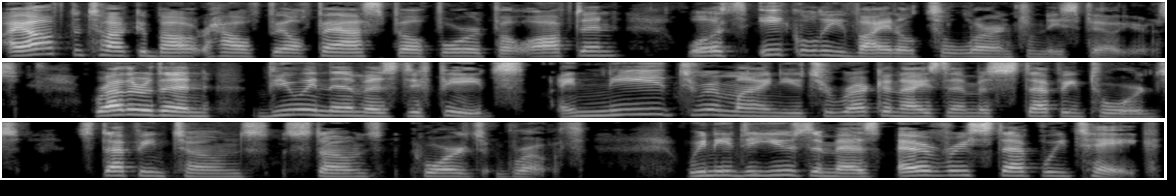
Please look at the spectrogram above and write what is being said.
I often talk about how fail fast, fail forward, fail often. Well, it's equally vital to learn from these failures. Rather than viewing them as defeats, I need to remind you to recognize them as stepping towards stepping stones stones towards growth. We need to use them as every step we take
